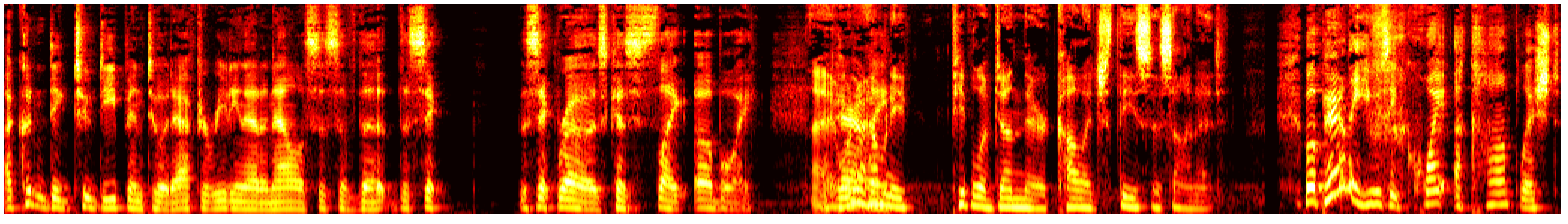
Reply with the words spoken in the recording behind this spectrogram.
I couldn't dig too deep into it after reading that analysis of the the sick the sick rose because it's like oh boy. I wonder how many people have done their college thesis on it. Well, apparently he was a quite accomplished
